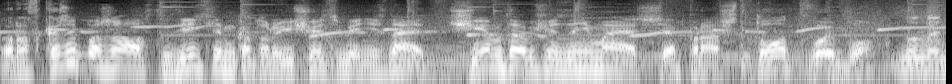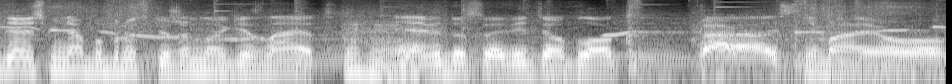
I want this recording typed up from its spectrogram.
Расскажи, пожалуйста, зрителям, которые еще тебя не знают, чем ты вообще занимаешься, про что твой блог? Ну, надеюсь, меня Бобруйский уже многие знают. Я веду свой видеоблог, Так. а, снимаю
